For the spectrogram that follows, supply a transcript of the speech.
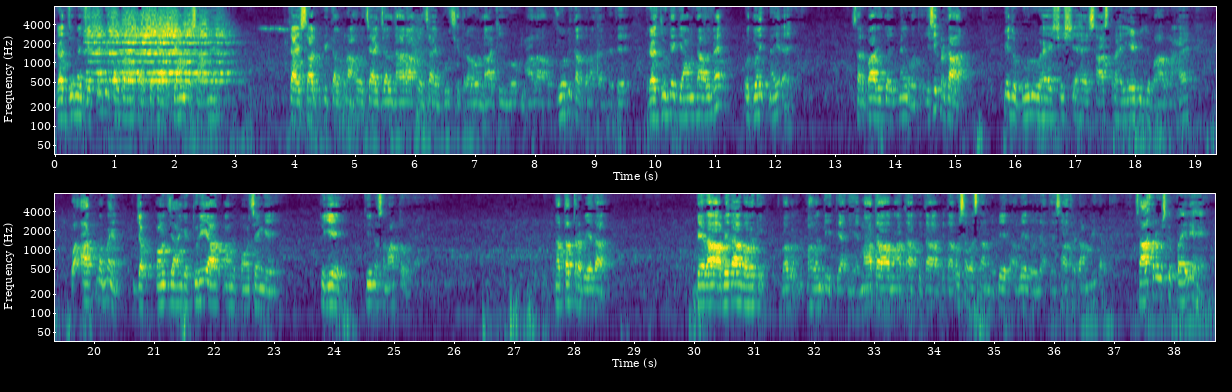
रज्जु में जितने भी कल्पना करते थे अज्ञान दशा में चाहे सर्प की कल्पना हो, चाहे जलधारा हो, चाहे भूषित्र हो, लाठी हो, माला हो, जो भी कल्पना करते थे, रज्जु के ज्ञान काल में वो द्वैत नहीं रहेगा। सर्पादि द्वैत नहीं होते। इसी प्रकार ये जो गुरु है, शिष्य है, शास्त्र है, ये भी जो भावना है, वो आत्मा में जब पहुँच जाएँगे, तुरी आत्मा में पहुँचेंगे तो ये तीनों समाप्त हो जाएँगे। न तत्र वेदा। वेदा अवेदा भवती। भवंती इत्यादि है। माता माता, पिता पिता, उस अवस्था में वेद अवेद हो जाते हैं, शास्त्र काम नहीं करते। शास्त्र उसके पहले है।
